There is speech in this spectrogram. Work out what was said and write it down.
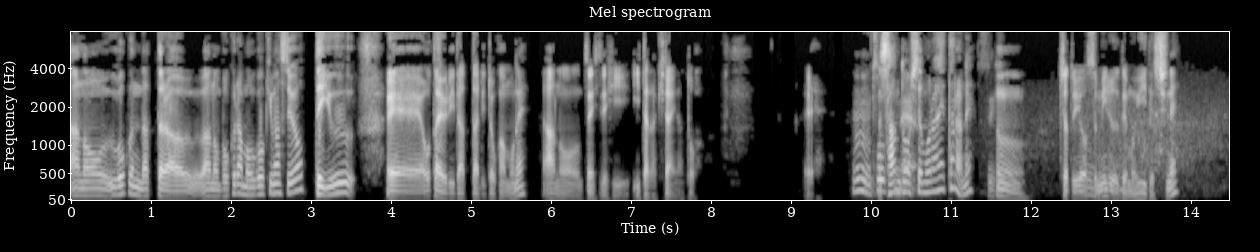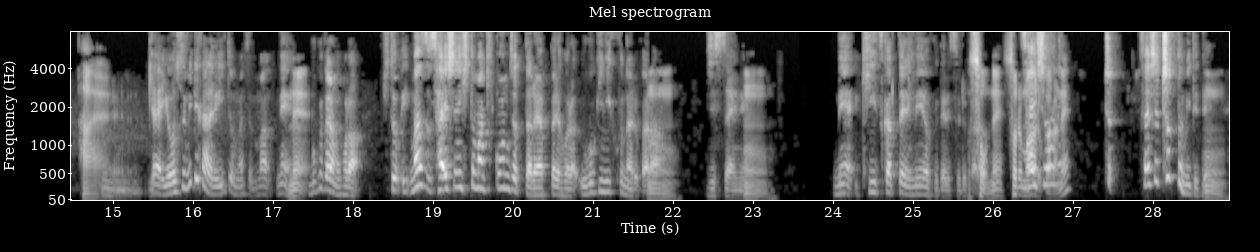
あのー動くんだったら、あの、僕らも動きますよっていう、えーお便りだったりとかもね、あのぜひぜひいただきたいなと。うん、そうですね。賛同してもらえたらね、うん。ちょっと様子見るでもいいですしね。はい。うんいや、様子見てからでいいと思いますよ。まあね、ね僕らもほら、人、まず最初に人巻き込んじゃったら、やっぱりほら、動きにくくなるから、うん。実際うね、ん。ね、気使ったり迷惑たりするから。そうね。それもあるから最初はね。最初ちょっと見てて、うん。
